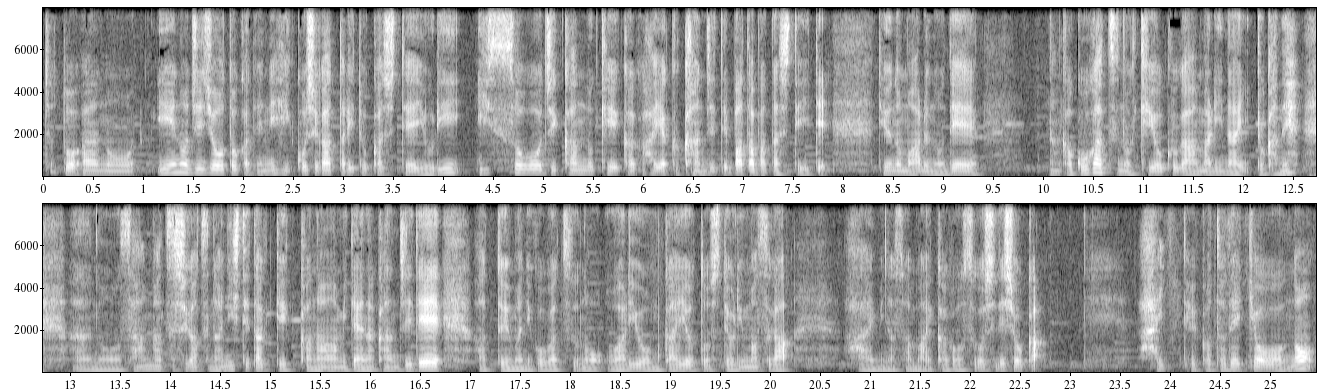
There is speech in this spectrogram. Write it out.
ちょっとあの家の事情とかでね引っ越しがあったりとかしてより一層時間の経過が早く感じてバタバタしていてっていうのもあるのでなんか5月の記憶があまりないとかね。あの3月4月何してたっけかなみたいな感じであっという間に5月の終わりを迎えようとしておりますがはい皆様いかがお過ごしでしょうか？はい。ということで今日の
